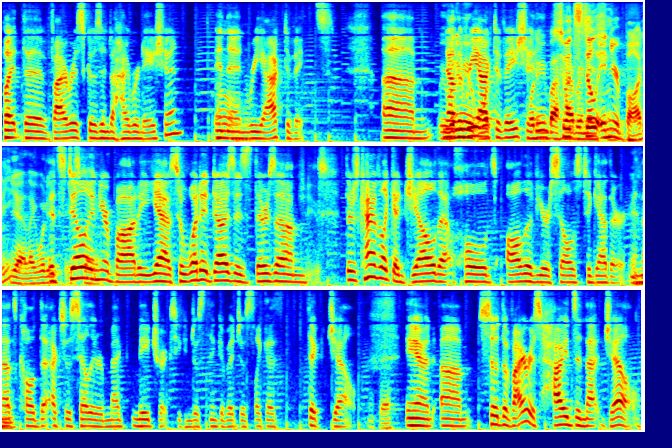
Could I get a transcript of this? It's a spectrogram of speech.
but the virus goes into hibernation and then Oh. reactivates. Um, Wait, now the mean- reactivation. what do you mean by so it's still in your body. yeah like what do you it's still explain in your body, yeah. So what it does is there's um Jeez. there's kind of like a gel that holds all of your cells together, Mhm. and that's called the extracellular ma- matrix. You can just think of it just like a thick gel okay and um, so the virus hides in that gel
